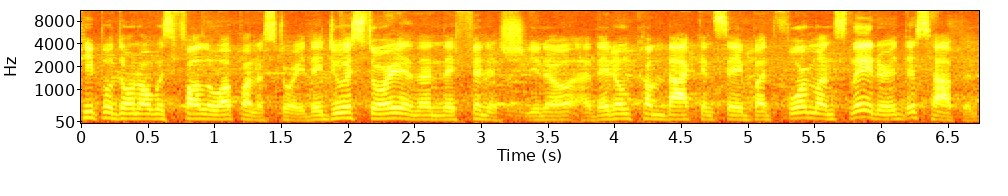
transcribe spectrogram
people don't always follow up on a story. They do a story and then they finish, you know. they don't come back and say, but four months later, this happened.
